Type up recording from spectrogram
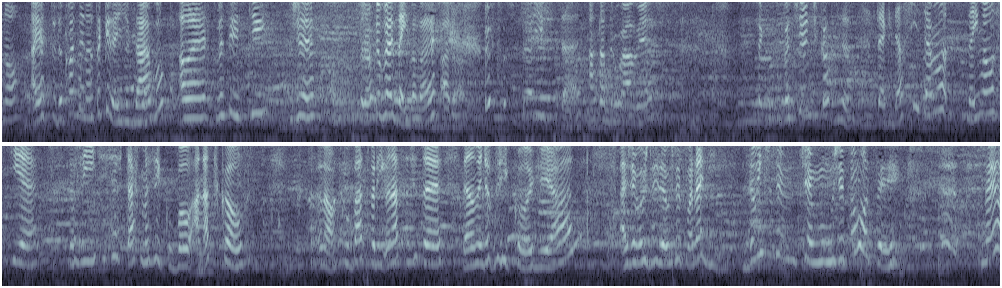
No, a jak to dopadne, to taky není známo, ale jsme si jistí, že to bude zajímavé. Ano. To je jisté. A ta druhá věc? Tak začni, Aničko. Tak další zajíma- zajímavostí je rozvíjící se vztah mezi Kubou a Natkou. No, Kuba tvrdí o Natce, že to je velmi dobrý kolegiát. A že mu vždy dobře poradí. Kdo ví, v čem, čemu může pomoci? No jo,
